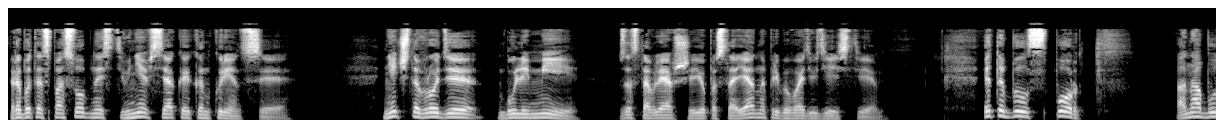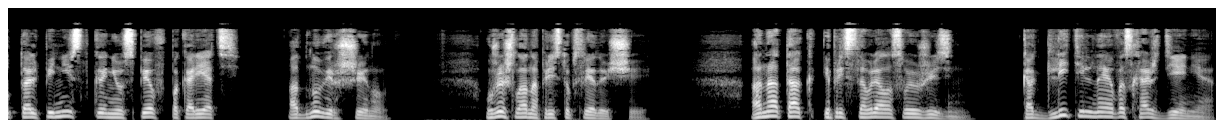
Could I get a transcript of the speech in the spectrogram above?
работоспособность вне всякой конкуренции. Нечто вроде булимии, заставлявшей ее постоянно пребывать в действии. Это был спорт. Она, будто альпинистка, не успев покорять одну вершину, уже шла на приступ следующей. Она так и представляла свою жизнь, как длительное восхождение,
